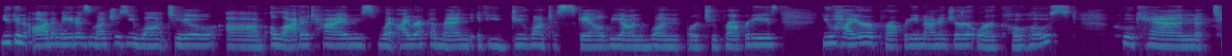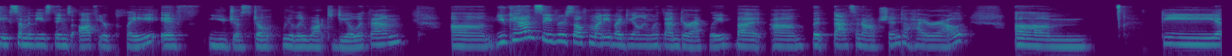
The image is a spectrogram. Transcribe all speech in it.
You can automate as much as you want to. Um, a lot of times, what I recommend if you do want to scale beyond one or two properties, you hire a property manager or a co-host who can take some of these things off your plate if you just don't really want to deal with them. Um, you can save yourself money by dealing with them directly, but um, but that's an option to hire out. Um, the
